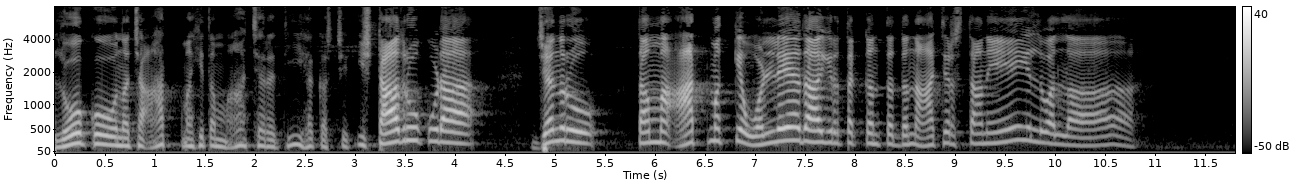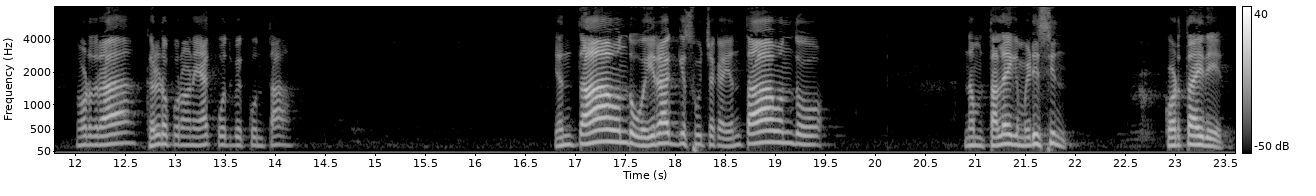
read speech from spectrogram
ಲೋಕೋ ನಚ ಚ ಆತ್ಮಹಿತಂ ಆಚರತೀಹ ಕಶ್ಚಿತ್. ಇಷ್ಟಾದರೂ ಕೂಡ ಜನರು ತಮ್ಮ ಆತ್ಮಕ್ಕೆ ಒಳ್ಳೆಯದಾಗಿರ್ತಕ್ಕಂಥದ್ದನ್ನು ಆಚರಿಸ್ತಾನೇ ಇಲ್ವಲ್ಲ? ನೋಡಿದ್ರ? ಕರಡು ಪುರಾಣ ಯಾಕೆ ಓದಬೇಕು ಅಂತ? ಎಂಥ ಒಂದು ವೈರಾಗ್ಯ ಸೂಚಕ, ಎಂಥ ಒಂದು ನಮ್ಮ ತಲೆಗೆ ಮೆಡಿಸಿನ್ ಕೊಡ್ತಾ ಇದೆ.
